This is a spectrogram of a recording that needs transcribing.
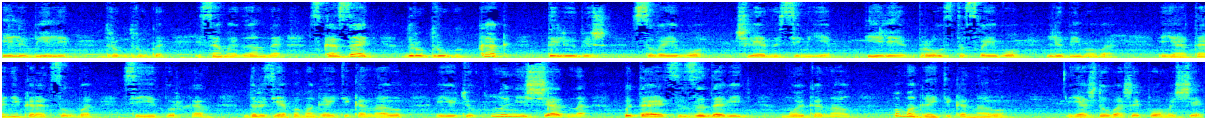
и любили друг друга. И самое главное, сказать друг другу, как ты любишь своего члена семьи или просто своего любимого. Я Таня Карацуба, Сиет Бурхан. Друзья, помогайте каналу YouTube. Ну, нещадно пытается задавить мой канал. Помогайте каналу. Я жду вашей помощи,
